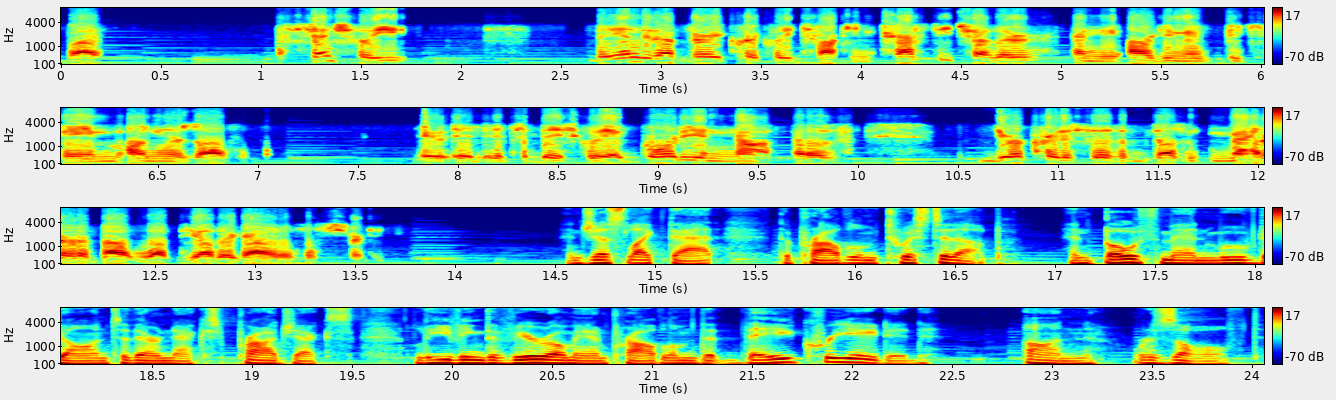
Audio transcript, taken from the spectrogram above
But essentially, they ended up very quickly talking past each other, and the argument became unresolvable. It, it, it's basically a Gordian knot of your criticism doesn't matter about what the other guy is asserting. And just like that, the problem twisted up, and both men moved on to their next projects, leaving the Vero Man problem that they created unresolved.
